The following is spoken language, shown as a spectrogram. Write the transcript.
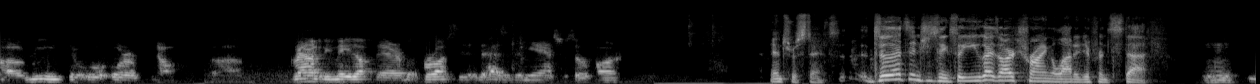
uh, room or, or you know uh, ground to be made up there, but for us, it, it hasn't been the answer so far. Interesting. So that's interesting. So you guys are trying a lot of different stuff. Mm-hmm.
